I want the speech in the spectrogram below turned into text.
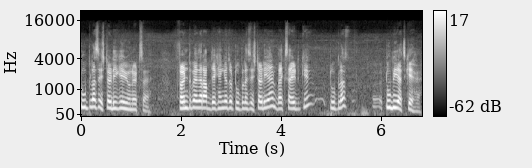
two plus study के यूनिट्स हैं। फ्रंट पे अगर आप देखेंगे तो टू प्लस स्टडी है बैक साइड के two plus two B H K हैं।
